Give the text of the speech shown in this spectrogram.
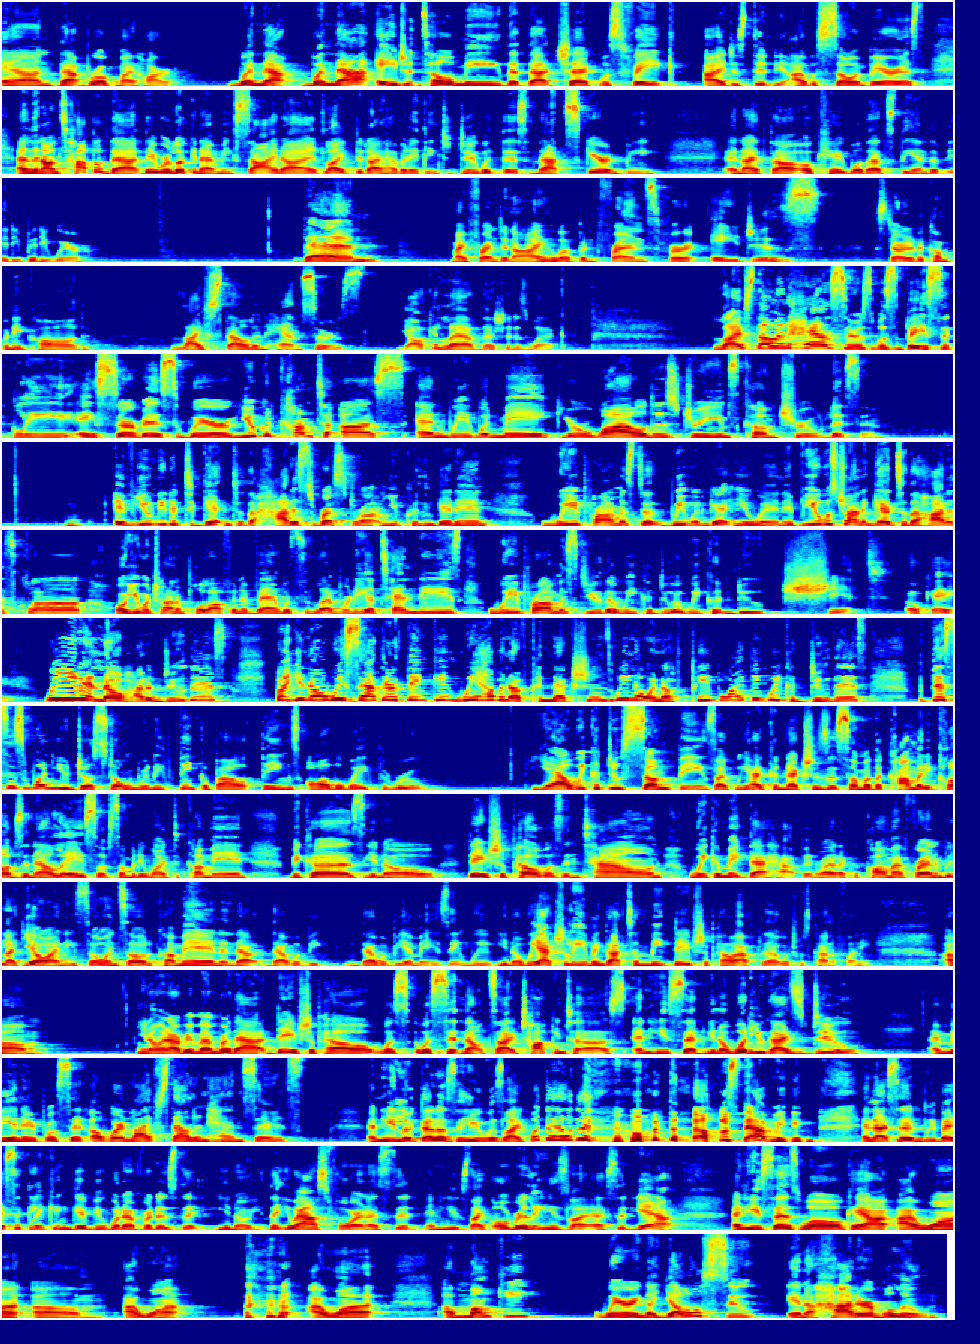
And that broke my heart when that when that agent told me that that check was fake i just didn't i was so embarrassed. And then on top of that they were looking at me side-eyed like did i have anything to do with this? And that scared me. And i thought okay well that's the end of itty bitty wear. Then my friend and i who have been friends for ages started a company called lifestyle enhancers. Y'all can laugh that shit is whack Lifestyle Enhancers was basically a service where you could come to us and we would make your wildest dreams come true. Listen, if you needed to get into the hottest restaurant and you couldn't get in, we promised that we would get you in. If you was trying to get to the hottest club or you were trying to pull off an event with celebrity attendees, we promised you that we could do it. We couldn't do shit. Okay? We didn't know how to do this. But you know, we sat there thinking we have enough connections, we know enough people. I think we could do this. But this is when you just don't really think about things all the way through yeah, we could do some things. Like we had connections at some of the comedy clubs in LA. So if somebody wanted to come in because, you know, Dave Chappelle was in town, we could make that happen, right? I could call my friend and be like, yo, I need so and so to come in and that that would be that would be amazing. We, you know, we actually even got to meet Dave Chappelle after that, which was kind of funny. Um, you know, and I remember that Dave Chappelle was was sitting outside talking to us and he said, you know, what do you guys do? And me and April said, oh, we're lifestyle enhancers. And he looked at us and he was like, What the hell did, what the hell does that mean? And I said, We basically can give you whatever it is that you know that you asked for. And I said, and he's like, Oh, really? He's like, I said, Yeah. And he says, Well, okay, I, I want um, I want I want a monkey wearing a yellow suit in a hot air balloon.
